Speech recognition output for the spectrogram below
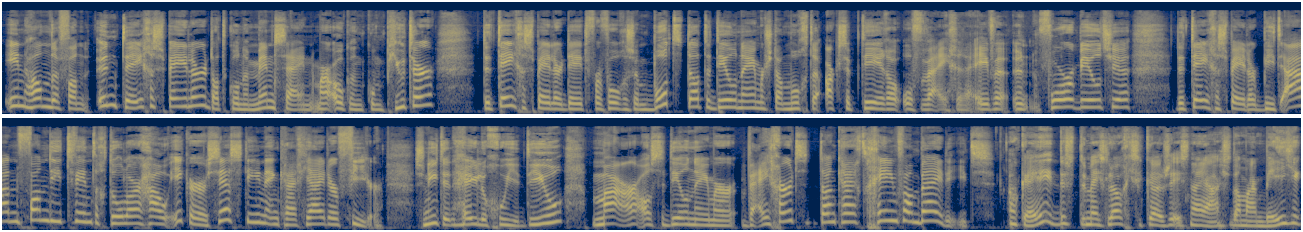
in handen van een tegenspeler. Dat kon een mens zijn, maar ook een computer. De tegenspeler deed vervolgens een bod dat de deelnemers dan mochten accepteren of weigeren. Even een voorbeeldje. De tegenspeler biedt aan: van die 20 dollar hou ik er 16 en krijg jij er 4. Dat is niet een hele goede deal. Maar als de deelnemer weigert, dan krijgt geen van beiden iets. Oké, dus de meest logische keuze is: nou ja, als je dan maar een beetje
